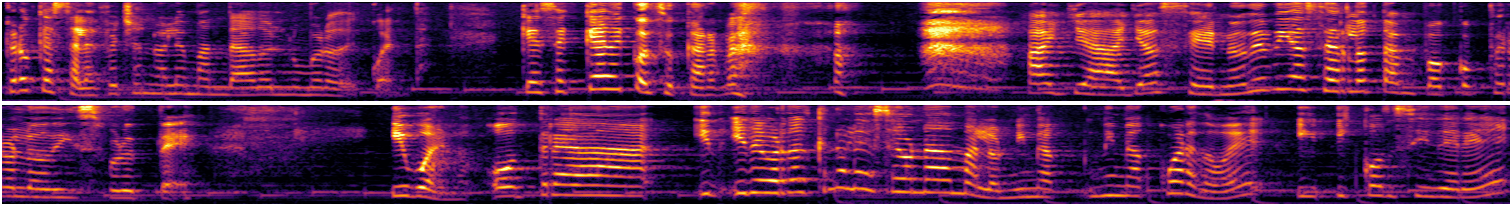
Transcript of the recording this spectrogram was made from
Creo que hasta la fecha no le he mandado el número de cuenta. Que se quede con su karma. Ay, ya, ya sé, no debía hacerlo tampoco, pero lo disfruté. Y bueno, otra... Y, de verdad que no le deseo nada malo, ni me, ni me acuerdo, ¿eh? Y, y, consideré,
